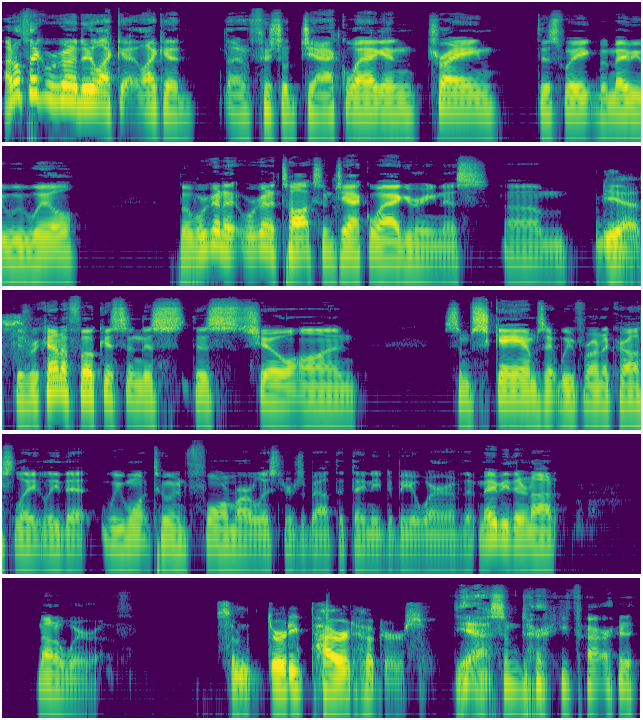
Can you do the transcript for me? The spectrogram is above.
I don't think we're going to do like a, like a an official jack wagon train this week, but maybe we will. But we're gonna we're gonna talk some jack waggeriness um, Yes. because we're kind of focusing this this show on some scams that we've run across lately that we want to inform our listeners about that they need to be aware of that maybe they're not not aware of. Some dirty pirate hookers. Yeah, some dirty pirate.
